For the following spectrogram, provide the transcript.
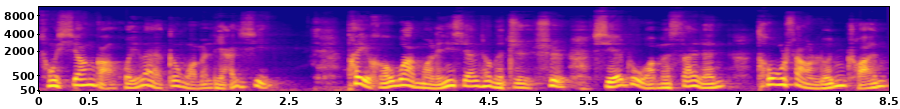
从香港回来，跟我们联系。配合万莫林先生的指示，协助我们三人偷上轮船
